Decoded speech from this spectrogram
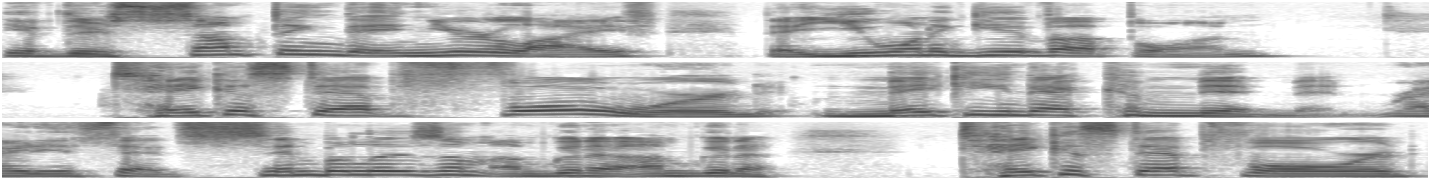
if there's something that in your life that you want to give up on, take a step forward, making that commitment, right? It's that symbolism. I'm to, I'm to take a step forward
